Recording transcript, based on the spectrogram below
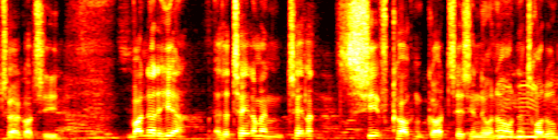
tør jeg godt sige. Hvordan er det her? Altså taler man taler chefkokken godt til sin underordnede, mm. tror du?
